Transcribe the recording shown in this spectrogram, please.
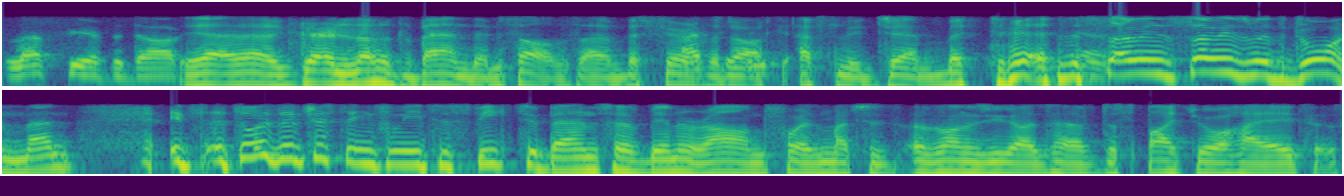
Love Fear of the Dark. Yeah, I love the band themselves, um, but Fear Absolutely. of the Dark, absolute gem. But yeah. so is so is Withdrawn, man. It's it's always interesting for me to speak to bands who have been around for as much as as long as you guys have, despite your hiatus,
